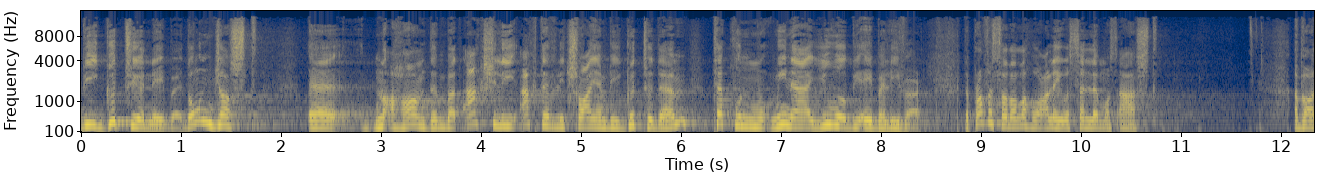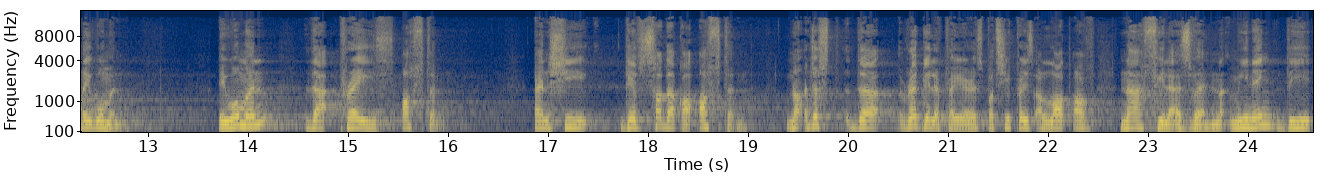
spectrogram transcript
Be good to your neighbor. Don't just uh, not harm them, but actually actively try and be good to them. Takun mu'mina, you will be a believer. The Prophet ﷺ was asked about a woman. A woman that prays often. And she gives sadaqah often not just the regular prayers, but she prays a lot of nafila as well, meaning the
